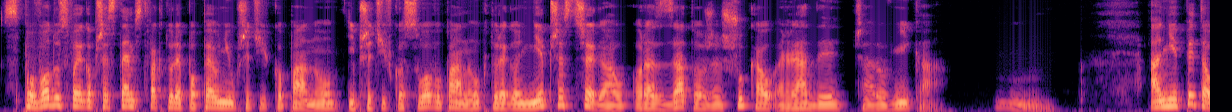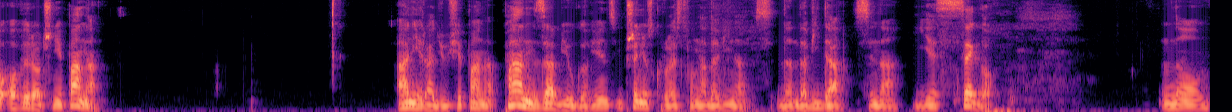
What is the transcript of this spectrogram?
Z powodu swojego przestępstwa, które popełnił przeciwko Panu i przeciwko słowu Panu, którego nie przestrzegał, oraz za to, że szukał rady czarownika. Hmm. A nie pytał o wyrocznie Pana. A nie radził się Pana. Pan zabił go więc i przeniósł królestwo na Dawida, Dawida syna Jessego. No,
